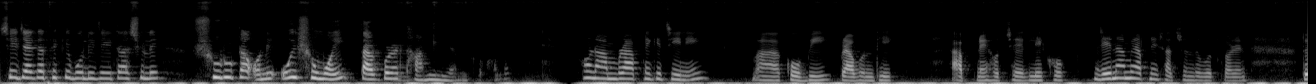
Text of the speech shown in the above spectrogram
সেই জায়গা থেকে বলি যে এটা আসলে শুরুটা অনেক ওই সময় তারপর আর থামিনি আমি কখনো। এখন আমরা আপনাকে চিনি কবি প্রাবন্ধিক আপনি হচ্ছে লেখক যে নামে আপনি স্বাচ্ছন্দ্য বোধ করেন। তো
